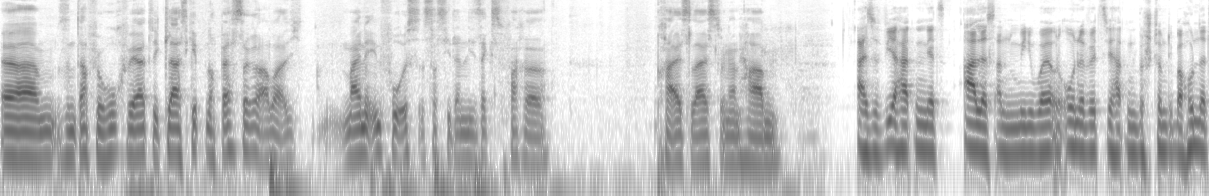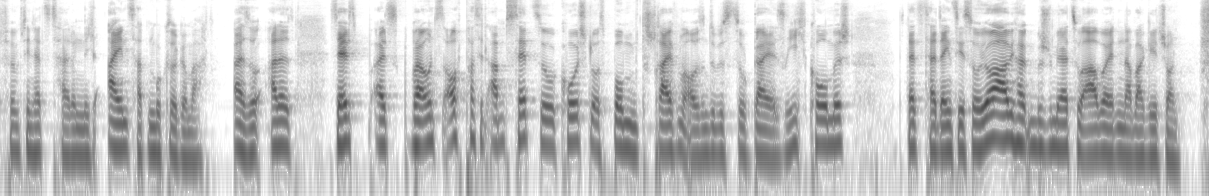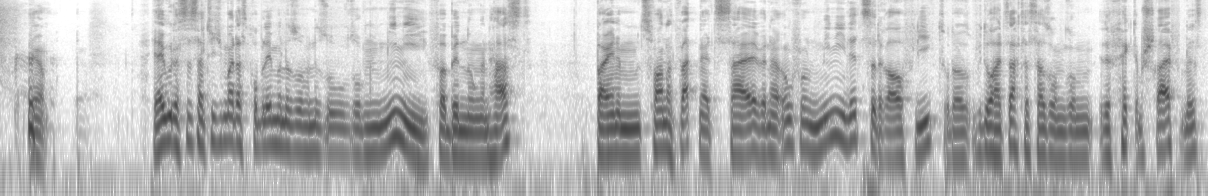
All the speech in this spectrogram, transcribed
ähm, sind dafür hochwertig. Klar, es gibt noch bessere, aber ich, meine Info ist, ist, dass sie dann die sechsfache Preisleistung dann haben. Also wir hatten jetzt alles an Miniwell und ohne Witz, wir hatten bestimmt über 115 Netzteile und nicht eins hat Mucke gemacht. Also alles, selbst als bei uns auch passiert am Set so coachlos, bumm, Streifen aus und du bist so geil. Es riecht komisch. Das Netzteil denkt sich so, ja, habe ich halt ein bisschen mehr zu arbeiten, aber geht schon. Ja. Ja, gut, das ist natürlich immer das Problem, wenn du so, wenn du so, so Mini-Verbindungen hast. Bei einem 200-Watt-Netzteil, wenn da irgendwo ein Mini-Litze drauf liegt, oder wie du halt sagtest, da so, so ein Defekt im Streifen ist,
